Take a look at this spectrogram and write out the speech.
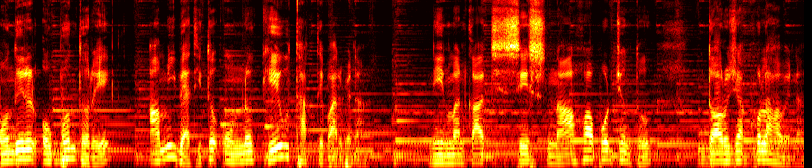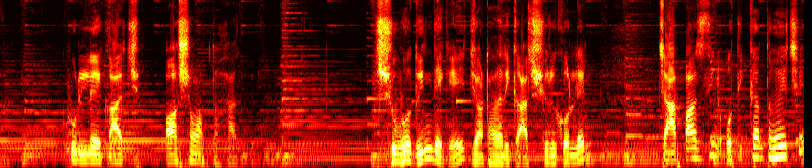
মন্দিরের অভ্যন্তরে আমি ব্যতীত অন্য কেউ থাকতে পারবে না। নির্মাণ কাজ শেষ না হওয়া পর্যন্ত দরজা খোলা হবে না। খুললে কাজ অসমাপ্ত থাকবে। শুভ দিন দেখে জটাধারী কাজ শুরু করলেন। চার পাঁচ দিন অতিক্রান্ত হয়েছে।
